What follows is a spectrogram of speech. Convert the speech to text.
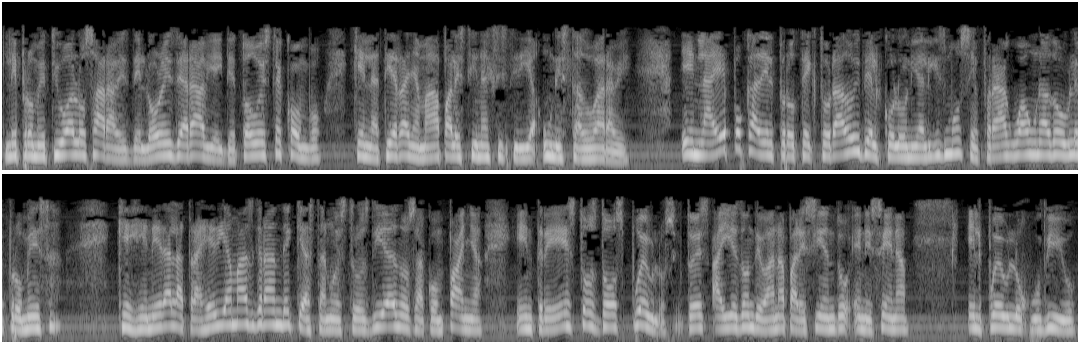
le prometió a los árabes de Lorenz de Arabia y de todo este combo que en la tierra llamada Palestina existiría un Estado árabe. En la época del protectorado y del colonialismo se fragua una doble promesa que genera la tragedia más grande que hasta nuestros días nos acompaña entre estos dos pueblos. Entonces ahí es donde van apareciendo en escena el pueblo judío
